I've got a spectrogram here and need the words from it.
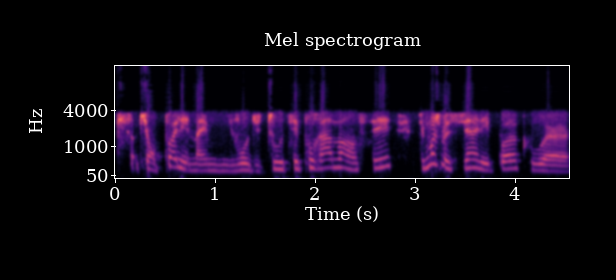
qui sont- qui ont pas les mêmes niveaux du tout. Tu sais, pour avancer, puis moi, je me souviens à l'époque où euh,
